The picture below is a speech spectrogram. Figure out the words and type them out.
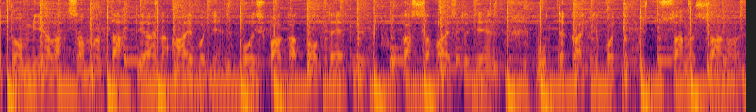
Ei saman tahti aina aivojen. Vois vaikka toteet nyt hukassa vaistojen. Mutta kaikki voitte pysty sanois sanoen.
